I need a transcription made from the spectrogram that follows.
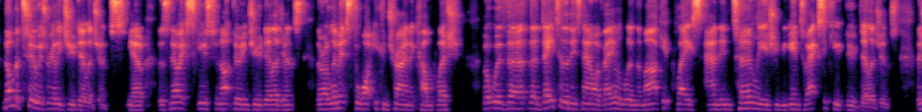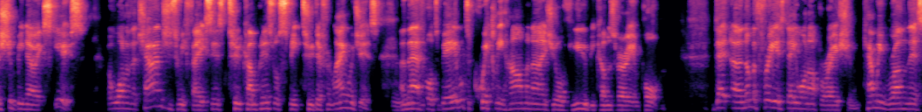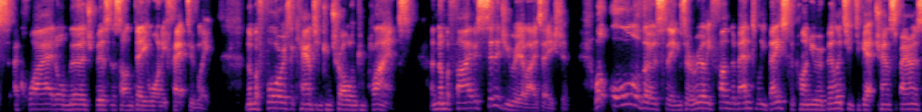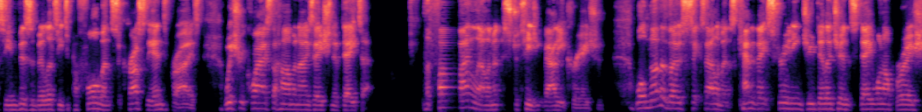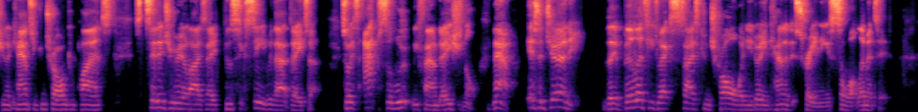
Number two is really due diligence. You know, there's no excuse for not doing due diligence. There are limits to what you can try and accomplish. But with the, the data that is now available in the marketplace and internally as you begin to execute due diligence, there should be no excuse. But one of the challenges we face is two companies will speak two different languages. Mm-hmm. And therefore, to be able to quickly harmonize your view becomes very important. De- uh, number three is day one operation. Can we run this acquired or merged business on day one effectively? Number four is accounting control and compliance. And number five is synergy realization. Well, all of those things are really fundamentally based upon your ability to get transparency and visibility to performance across the enterprise, which requires the harmonization of data. The final element is strategic value creation. Well, none of those six elements candidate screening, due diligence, day one operation, accounting control and compliance, synergy realization can succeed without data. So it's absolutely foundational. Now, it's a journey the ability to exercise control when you're doing candidate screening is somewhat limited.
